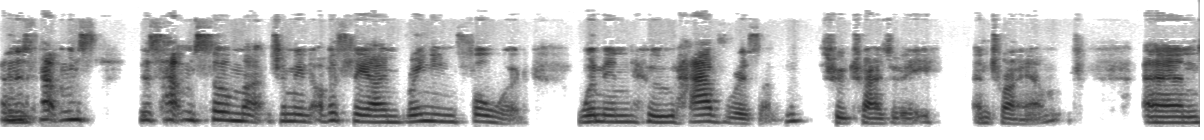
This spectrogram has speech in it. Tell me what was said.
and this happens. This happens so much. I mean, obviously, I'm bringing forward women who have risen through tragedy and triumph, and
